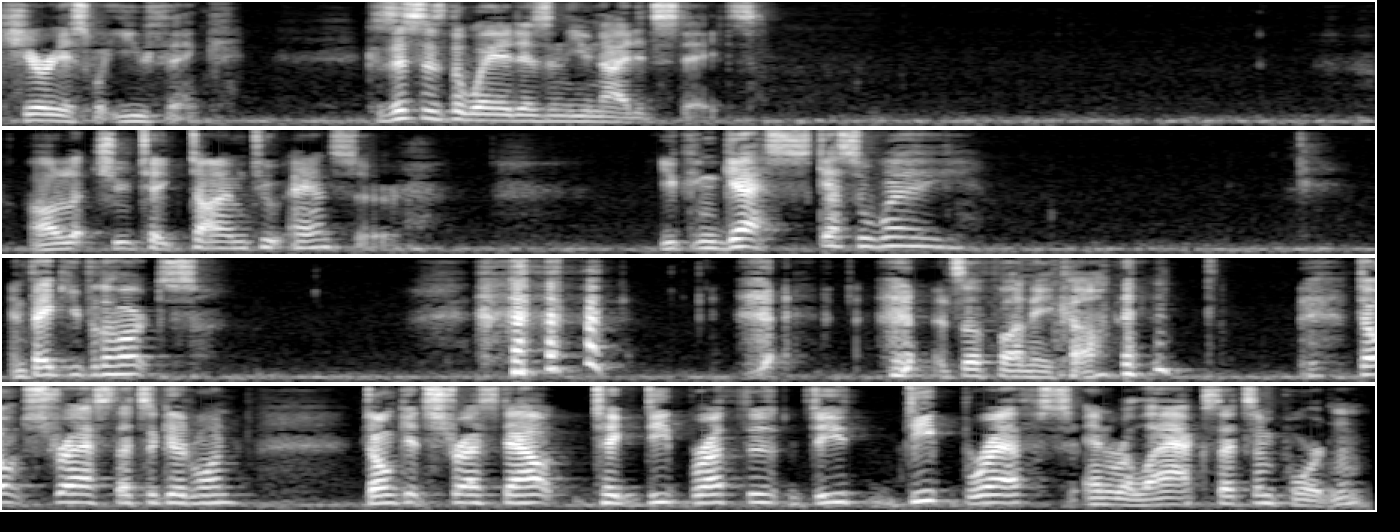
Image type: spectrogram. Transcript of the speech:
Curious what you think. Because this is the way it is in the United States. I'll let you take time to answer. You can guess. Guess away. And thank you for the hearts. That's a funny comment. Don't stress. That's a good one. Don't get stressed out. Take deep breath, deep, deep breaths and relax. That's important.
